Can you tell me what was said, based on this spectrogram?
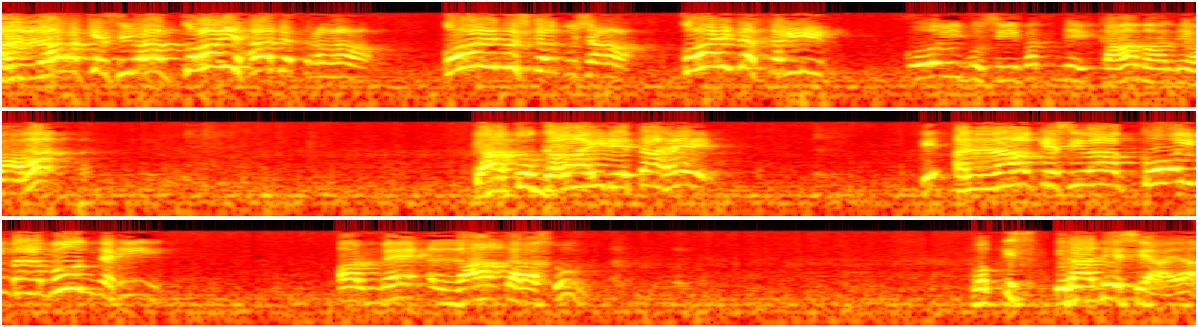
اللہ کے سوا کوئی حاجت روا، کوئی مشکل کشا، کوئی دستگیر، کوئی مصیبت میں کام آنے والا کیا تو گواہی دیتا ہے کہ اللہ کے سوا کوئی معبود نہیں اور میں اللہ کا رسول؟ وہ کس ارادے سے آیا؟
